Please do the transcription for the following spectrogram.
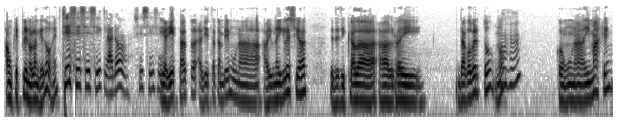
aunque es pleno Languedoc, ¿eh? Sí, sí, sí, sí, claro, sí, sí, sí. Y allí está, allí está también una, hay una iglesia dedicada al rey Dagoberto, ¿no? Con una imagen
